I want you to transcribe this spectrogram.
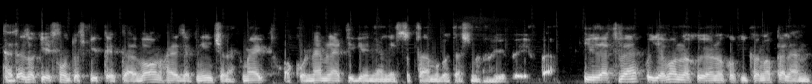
Tehát ez a két fontos kitétel van, ha ezek nincsenek meg, akkor nem lehet igényelni ezt a támogatást már a jövő évben. Illetve ugye vannak olyanok, akik a napelem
